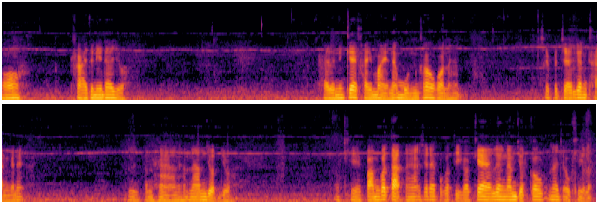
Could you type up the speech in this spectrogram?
อ๋อขายตัวนี้ได้อยู่ ขายตัวนี้แก้ไขใหม่นะ หมุนเข้าก่อนนะครับ ใช้ประแจเลื่อนขันกันนะมีปัญหานะน้ำหยดอยู่ โอเค ปั๊มก็ตัดนะฮะ ใช้ได้ปกติก็แก้เรื่องน้ำหยดก็น่าจะโอเคแล้ว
